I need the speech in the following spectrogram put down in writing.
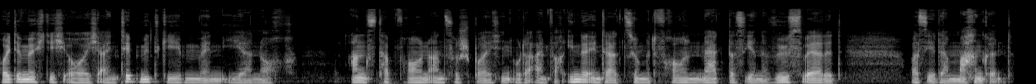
Heute möchte ich euch einen Tipp mitgeben, wenn ihr noch Angst habt, Frauen anzusprechen oder einfach in der Interaktion mit Frauen merkt, dass ihr nervös werdet, was ihr da machen könnt.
